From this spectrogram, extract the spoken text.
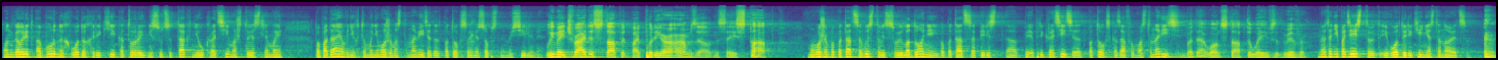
Он говорит о бурных водах реки, которые несутся так неукротимо, что если мы попадаем в них, то мы не можем остановить этот поток своими собственными усилиями. We may try to stop it by putting our arms out and say, Stop. Мы можем попытаться выставить свои ладони и попытаться перест- а, прекратить этот поток, сказав ему «остановись». Но это не подействует, и воды реки не остановятся.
